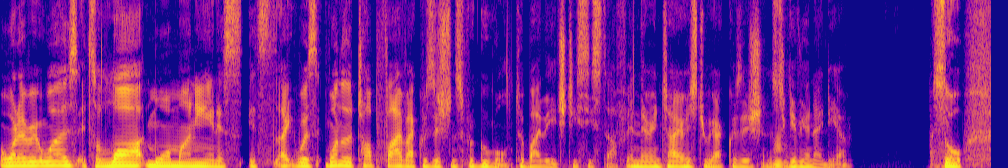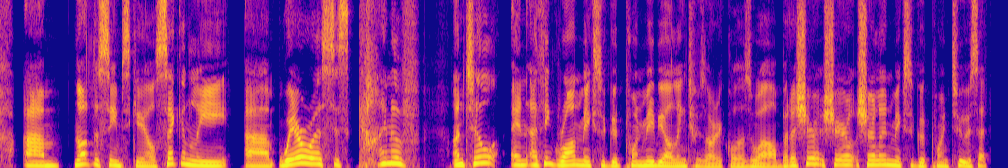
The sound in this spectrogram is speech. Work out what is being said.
or whatever it was. It's a lot more money, and it's it's like was one of the top five acquisitions for Google to buy the HTC stuff in their entire history of acquisitions. To give you an idea. So, um, not the same scale. Secondly, um, Wear OS is kind of until, and I think Ron makes a good point. Maybe I'll link to his article as well. But Cheryl, Cheryl, Cherlynn makes a good point too. Is that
